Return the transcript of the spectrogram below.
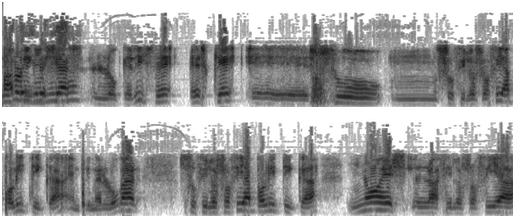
Pablo Iglesias lo que dice es que eh, su, mm, su filosofía política, en primer lugar, su filosofía política no es la filosofía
